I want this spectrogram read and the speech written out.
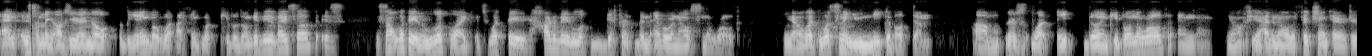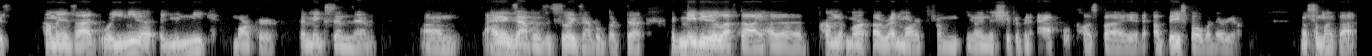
and it's something obviously you're gonna know at the beginning, but what I think what people don't get the advice of is it's not what they look like, it's what they, how do they look different than everyone else in the world? You know, like what's something unique about them? Um, there's what, 8 billion people in the world. And, you know, if you had to all the fictional characters, how many is that? Well, you need a, a unique marker that makes them them. Um, I had an example, it's a silly example, but uh, like maybe their left eye had a permanent a red mark from, you know, in the shape of an apple caused by a, a baseball when they were young, you know, something like that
